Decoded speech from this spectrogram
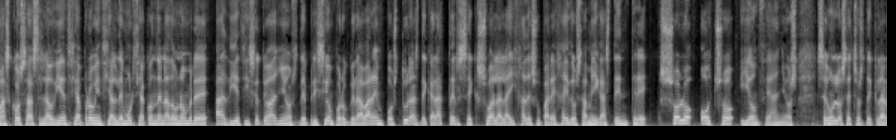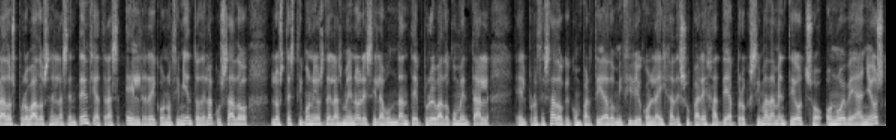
Más cosas. La Audiencia Provincial de Murcia ha condenado a un hombre a 17 años de prisión por grabar en posturas de carácter sexual a la hija de su pareja y dos amigas de entre solo 8 y 11 años. Según los hechos declarados probados en la sentencia, tras el reconocimiento del acusado, los testimonios de las menores y la abundante prueba documental, el procesado que compartía domicilio con la hija de su pareja de aproximadamente 8 o 9 años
